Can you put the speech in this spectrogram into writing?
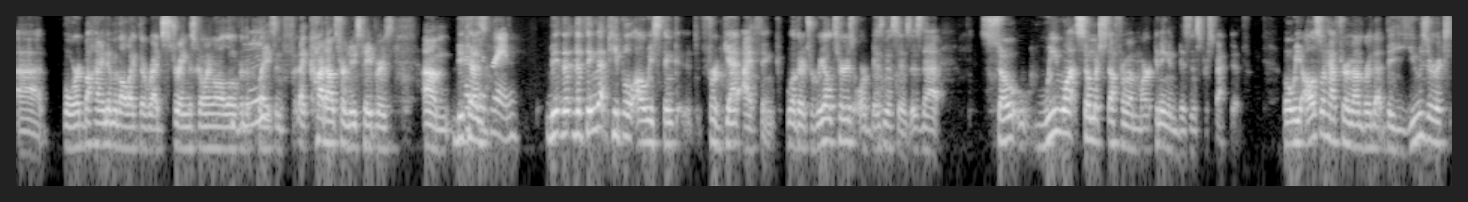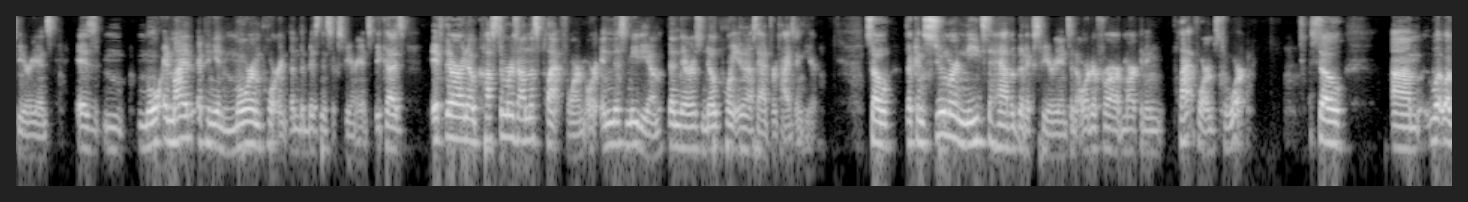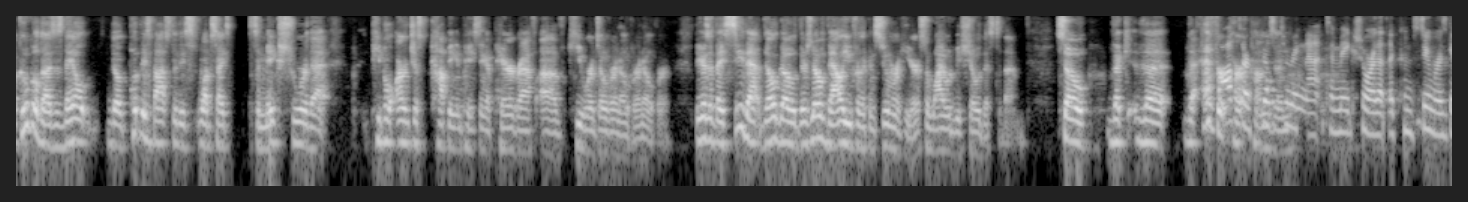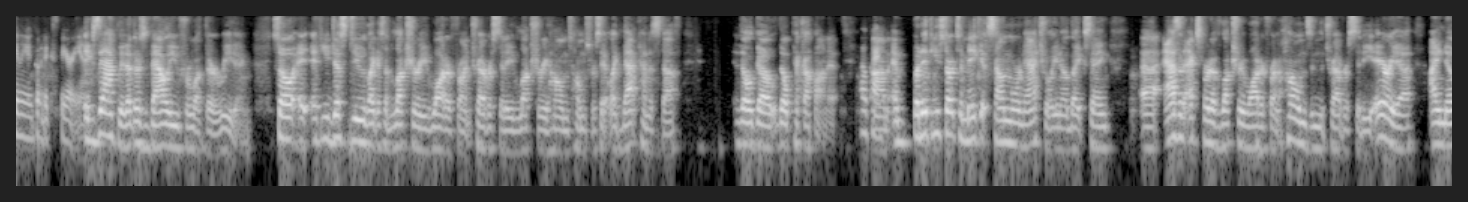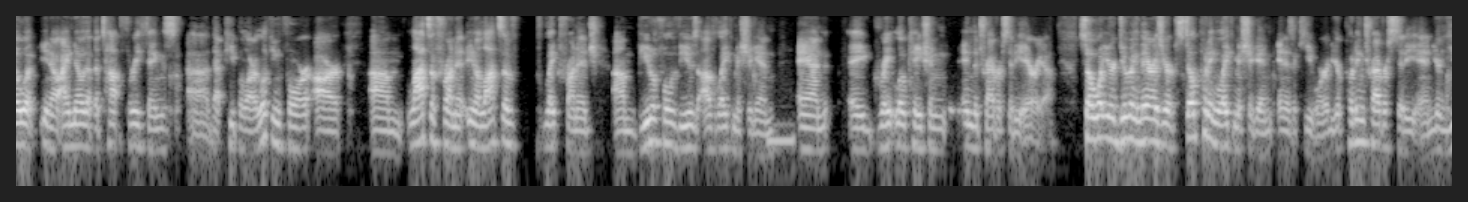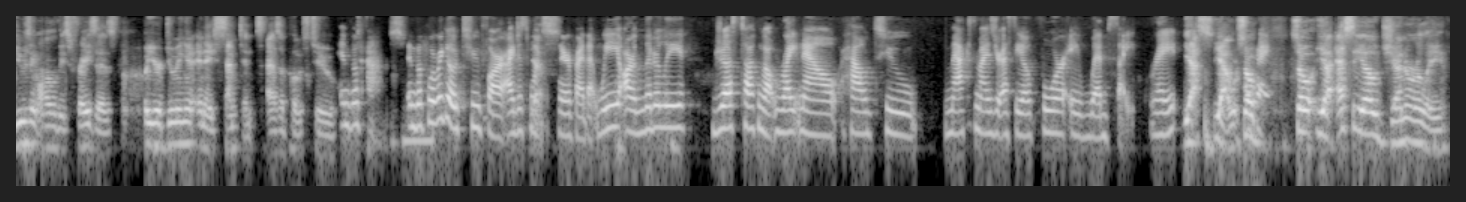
uh board behind him with all like the red strings going all over mm-hmm. the place and like cutouts from newspapers. Um because the, the thing that people always think forget i think whether it's realtors or businesses is that so we want so much stuff from a marketing and business perspective. But we also have to remember that the user experience is more in my opinion more important than the business experience. Because if there are no customers on this platform or in this medium then there is no point in us advertising here so the consumer needs to have a good experience in order for our marketing platforms to work so um, what, what google does is they'll they'll put these bots through these websites to make sure that people aren't just copying and pasting a paragraph of keywords over and over and over. Because if they see that, they'll go, there's no value for the consumer here, so why would we show this to them? So the the the effort part are comes filtering in. that to make sure that the consumer is getting a good experience. Exactly, that there's value for what they're reading. So if you just do, like I said, luxury waterfront, Traverse City, luxury homes, homes for sale, like that kind of stuff, they'll go, they'll pick up on it. Okay. Um, and but if you start to make it sound more natural, you know, like saying, uh, as an expert of luxury waterfront homes in the Traverse City area, I know what you know. I know that the top three things uh, that people are looking for are um, lots of frontage, you know, lots of lake frontage, um, beautiful views of Lake Michigan, and a great location in the Traverse City area. So what you're doing there is you're still putting Lake Michigan in as a keyword. You're putting Traverse City in. You're using all of these phrases, but you're doing it in a sentence as opposed to and, bef- tags. And before we go too far, I just want yes. to clarify that we are literally just talking about right now how to maximize your SEO for a website, right? Yes. Yeah. So okay. So yeah, SEO generally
